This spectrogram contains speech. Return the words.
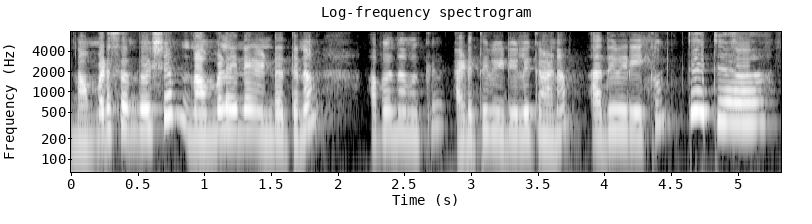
നമ്മുടെ സന്തോഷം നമ്മൾ തന്നെ കണ്ടെത്തണം. അപ്പോൾ നമുക്ക് അടുത്ത വീഡിയോയിൽ കാണാം. അതുവരേക്കും ടാറ്റാ!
